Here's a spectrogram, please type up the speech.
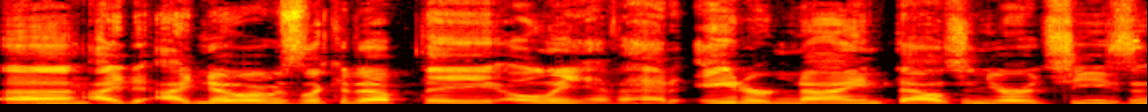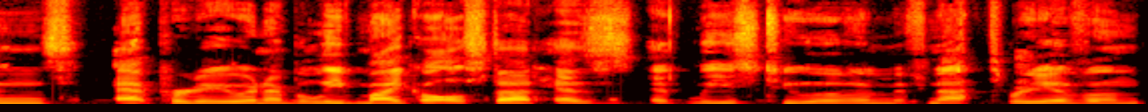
Uh, mm. I, I know I was looking up. They only have had eight or nine thousand yard seasons at Purdue, and I believe Mike Alstott has at least two of them, if not three of them.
